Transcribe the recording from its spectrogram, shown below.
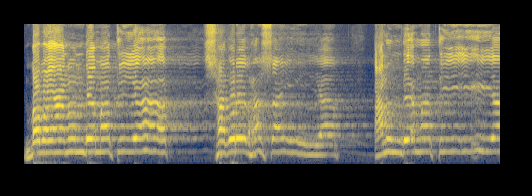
বাবা আনন্দে মাতিয়া সাগরে ভাসাইয়া, আনন্দে মাতিয়া,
